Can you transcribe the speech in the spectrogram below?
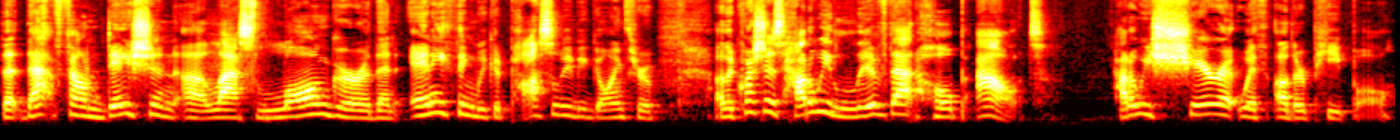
that that foundation uh, lasts longer than anything we could possibly be going through, uh, the question is how do we live that hope out? How do we share it with other people?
